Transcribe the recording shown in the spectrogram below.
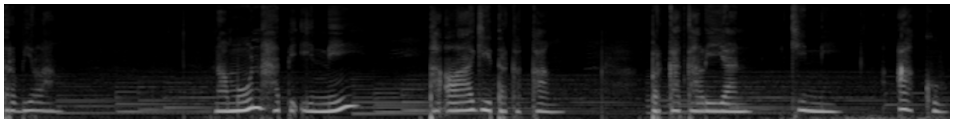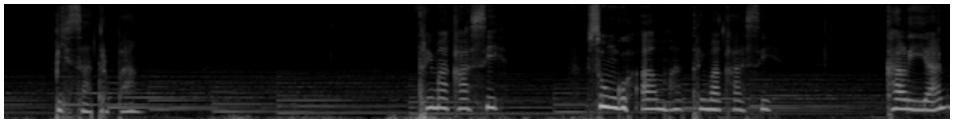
terbilang. Namun hati ini tak lagi terkekang. Berkat kalian, kini aku bisa terbang. Terima kasih, sungguh amat terima kasih. Kalian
